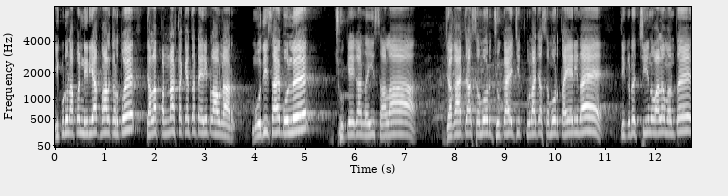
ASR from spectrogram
इकडून आपण निर्यात माल करतोय त्याला पन्नास टक्क्याचा टॅरिफ लावणार. मोदी साहेब बोलले झुकेगा नाही साला. जगाच्या समोर झुकायची कुणाच्या समोर तयारी नाही. तिकडं चीनवालं म्हणतंय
